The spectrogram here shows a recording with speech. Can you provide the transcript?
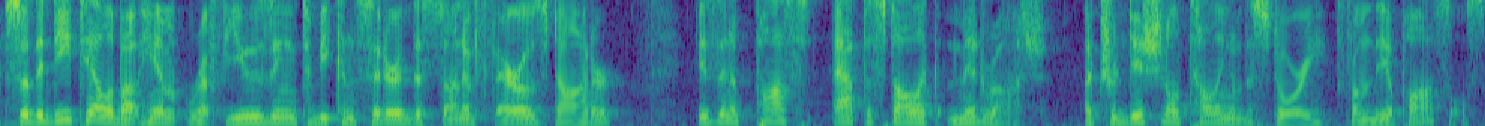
So the detail about him refusing to be considered the son of Pharaoh's daughter is an apostolic midrash, a traditional telling of the story from the apostles.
